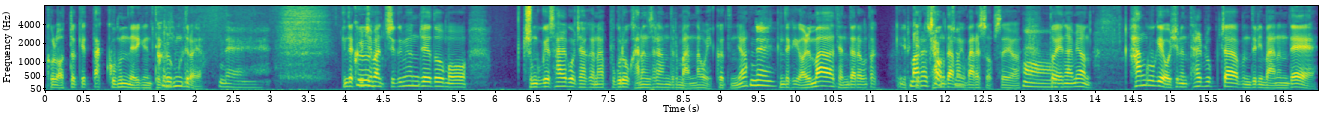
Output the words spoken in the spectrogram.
그걸 어떻게 딱 구분 내리기는 되게 그렇군요. 힘들어요. 네. 근데 그- 그렇지만 지금 현재도 뭐 중국에 살고자 하거나 북으로 가는 사람들을 만나고 있거든요. 네. 근데 그게 얼마 된다라고 딱 이렇게 말할 수 장담하게. 말할 수 없어요. 어. 또 왜냐하면 한국에 오시는 탈북자분들이 많은데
